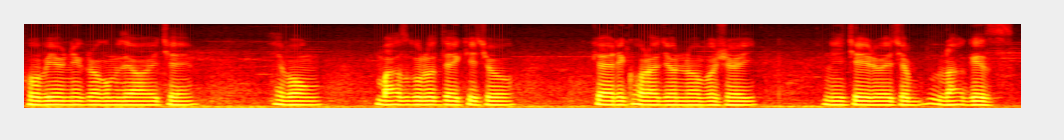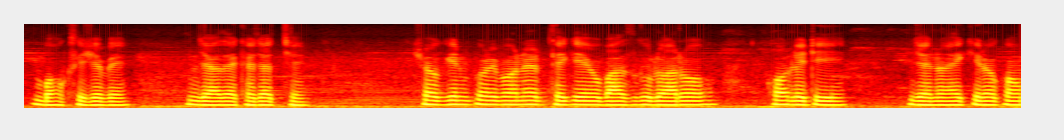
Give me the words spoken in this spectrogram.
খুব ইউনিক রকম দেওয়া হয়েছে এবং বাসগুলোতে কিছু ক্যারি করার জন্য অবশ্যই নিচেই রয়েছে লাগেজ বক্স হিসেবে যা দেখা যাচ্ছে। শৌখিন পরিবহনের থেকেও বাসগুলো আরও কোয়ালিটি যেন একই রকম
